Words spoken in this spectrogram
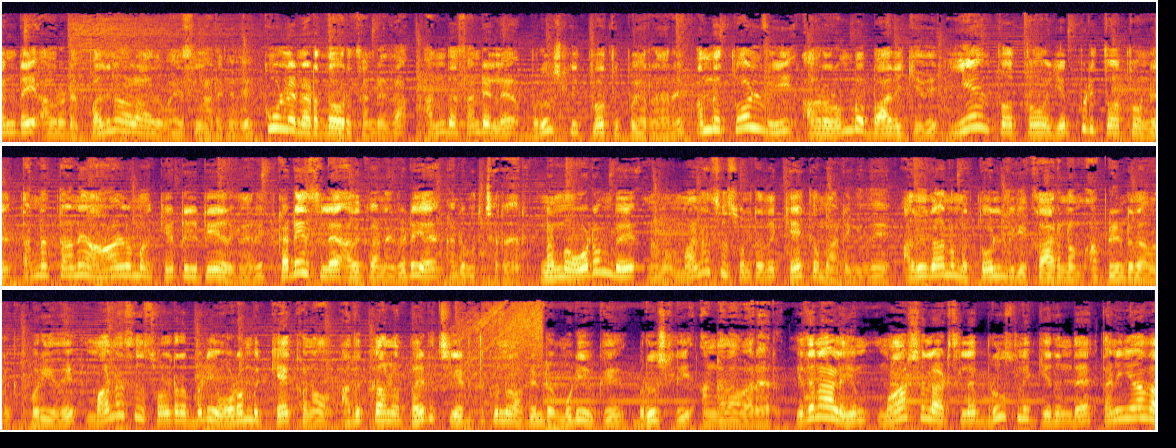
சண்டை அவரோட பதினாலாவது வயசுல நடக்குது. ஸ்கூல்ல நடந்த ஒரு சண்டை தான் அந்த சண்டையில ப்ரூஸ்லி தோத்து போயிடுறாரு. அந்த தோல்வி அவரை ரொம்ப பாதிக்குது. ஏன் தோத்தோம்? எப்படி தோத்தோம்னு தன்னைத்தானே ஆழமா கேட்டுக்கிட்டே இருக்காரு. கடைசியில அதுக்கான விடையை கண்டுபிடிச்சிடுறாரு. நம்ம உடம்பு நம்ம மனசு சொல்றதை கேட்க மாட்டேங்குது. அதுதான் நம்ம தோல்விக்கு காரணம் அப்படின்றது அவருக்கு புரியுது. மனசு சொல்றபடி உடம்பு கேட்கணும். அதுக்கான பயிற்சி எடுத்துக்கணும் அப்படின்ற முடிவுக்கு ப்ரூஸ்லி அங்கதான் வராரு இதனாலையும் மார்ஷல் ஆர்ட்ஸ்ல ப்ரூஸ்லிக்கு இருந்த தனியாத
